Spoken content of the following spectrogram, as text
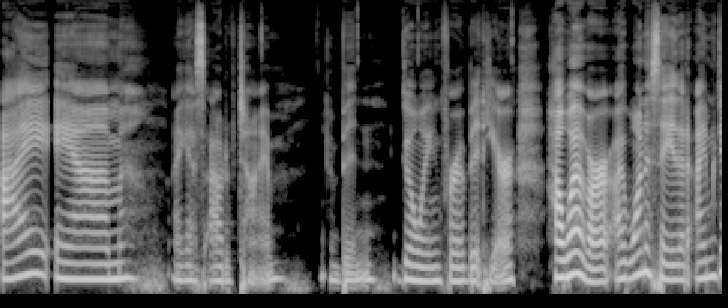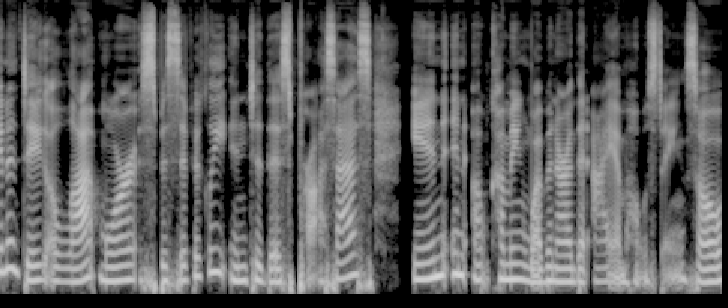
I am, I guess, out of time. I've been going for a bit here. However, I want to say that I'm going to dig a lot more specifically into this process in an upcoming webinar that I am hosting. So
